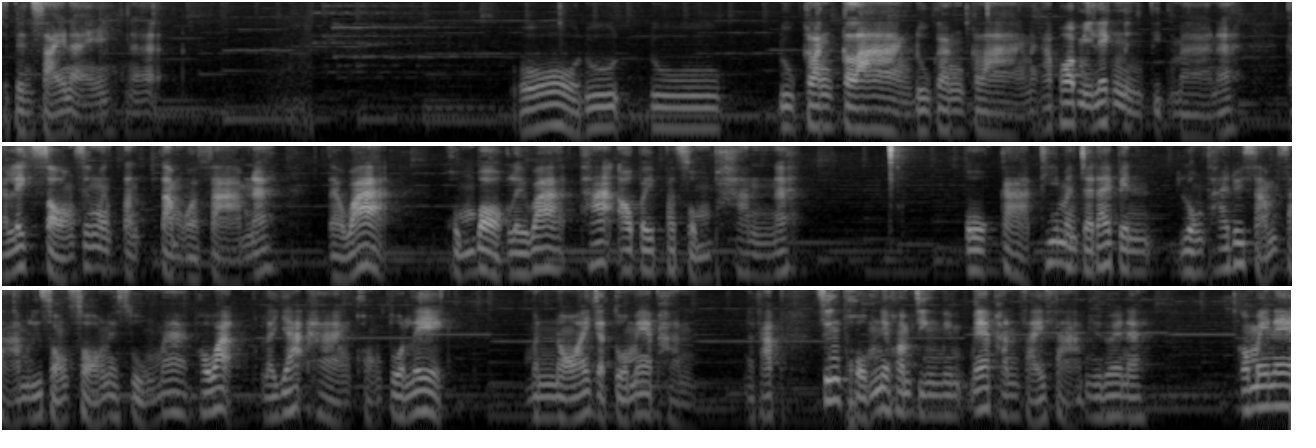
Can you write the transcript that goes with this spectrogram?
จะเป็นไซส์ไหนนะฮะ โอ้ ดูดูดูกลางกลางดูกลางกลางนะครับ เพราะมีเลข 1 ติดมานะ กับเลข 2 ซึ่งมันต่ำต่ำกว่า 3 นะ แต่ว่าผมบอกเลยว่าถ้าเอาไปผสมพันธุ์นะ โอกาสที่มันจะได้เป็นลงท้ายด้วย 3 3 หรือ 2 2เนี่ยสูงมาก เพราะว่าระยะห่างของตัวเลข มันน้อยกับตัวแม่พันธุ์นะครับซึ่งผมเนี่ยความจริงมีแม่พันธุ์สาย 3 อยู่ด้วยนะ ก็ไม่แน่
